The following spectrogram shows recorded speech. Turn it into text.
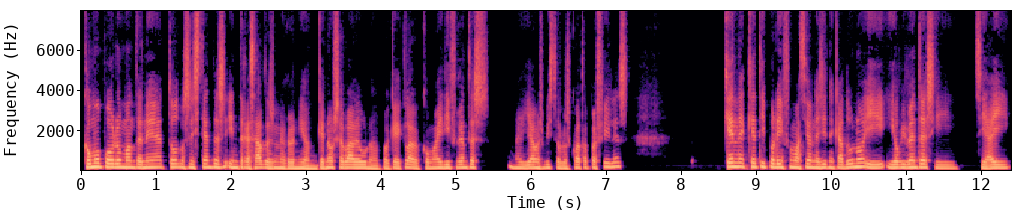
¿Cómo puedo mantener a todos los asistentes interesados en la reunión? Que no se va de uno, porque claro, como hay diferentes, eh, ya hemos visto los cuatro perfiles, ¿qué, qué tipo de información necesita cada uno? Y, obviamente si, si hay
